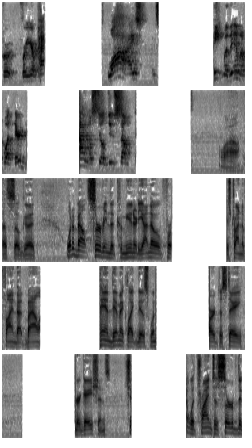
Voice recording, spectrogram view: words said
for, for your pastor, wise, and compete with them and what they're doing. I will still do something. Wow, that's so good. What about serving the community? I know for just trying to find that balance. Pandemic like this, when it's hard to stay congregations, should, with trying to serve the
